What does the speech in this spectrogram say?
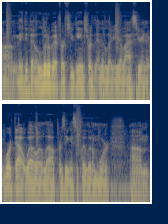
Um, and they did that a little bit for a few games towards the end of their year last year, and it worked out well. It allowed Porzingis to play a little more um,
